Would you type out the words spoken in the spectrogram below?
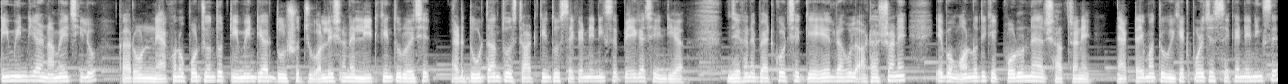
টিম ইন্ডিয়ার নামেই ছিল। কারণ এখনও পর্যন্ত টিম ইন্ডিয়ার দুশো চুয়াল্লিশ রানের লিড কিন্তু রয়েছে। একটা দুর্দান্ত স্টার্ট কিন্তু সেকেন্ড ইনিংসে পেয়ে গেছে ইন্ডিয়া। যেখানে ব্যাট করছে কে এল রাহুল আঠাশ রানে এবং অন্যদিকে করুণ নায়ার সাত রানে। একটাই মাত্র উইকেট পড়েছে সেকেন্ড ইনিংসে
